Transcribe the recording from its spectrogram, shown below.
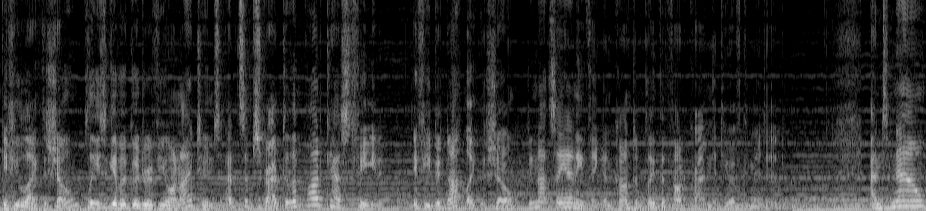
If you like the show, please give a good review on iTunes and subscribe to the podcast feed. If you did not like the show, do not say anything and contemplate the thought crime that you have committed. And now,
